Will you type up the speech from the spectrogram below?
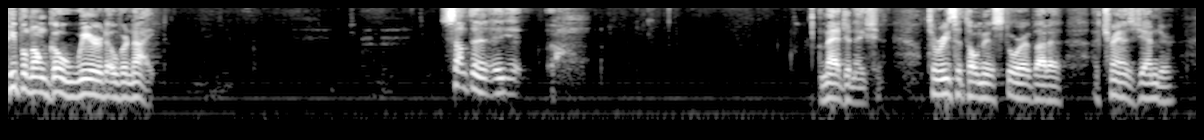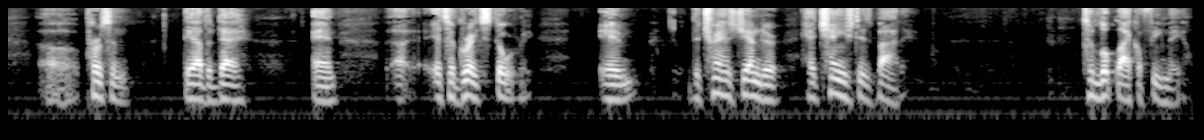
People don't go weird overnight. Something uh, uh, imagination. Teresa told me a story about a, a transgender uh, person the other day, and uh, it's a great story. And the transgender had changed his body to look like a female,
